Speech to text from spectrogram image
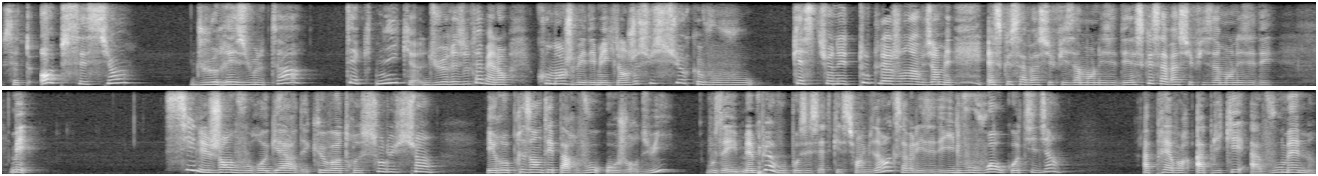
cette obsession du résultat technique, du résultat. Mais alors, comment je vais aider mes clients? Je suis sûre que vous vous questionnez toute la journée à vous dire, mais est-ce que ça va suffisamment les aider? Est-ce que ça va suffisamment les aider? Mais si les gens vous regardent et que votre solution est représentée par vous aujourd'hui, vous n'avez même plus à vous poser cette question. Évidemment que ça va les aider. Ils vous voient au quotidien. Après avoir appliqué à vous-même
